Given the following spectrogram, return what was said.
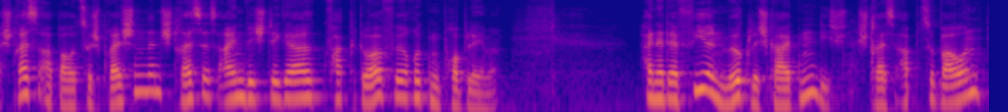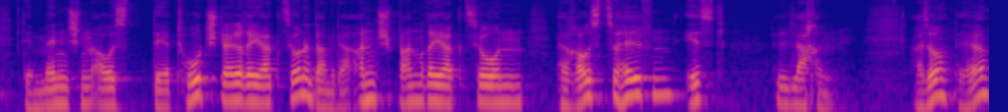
Stressabbau zu sprechen, denn Stress ist ein wichtiger Faktor für Rückenprobleme. Einer der vielen Möglichkeiten, die Stress abzubauen, dem Menschen aus der Todstellreaktion und damit der Anspannreaktion herauszuhelfen, ist Lachen. Also, der,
